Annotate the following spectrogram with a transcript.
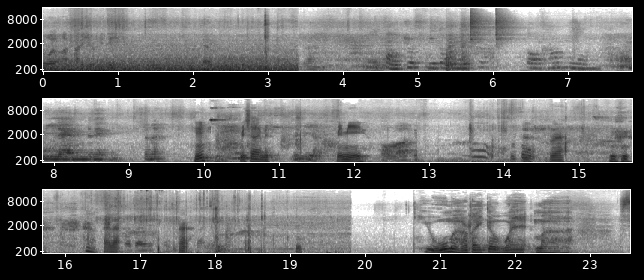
ตัวอาศัยอยู่ที่นี่มีสองจุดมีตรงนี้ตรงข้างเตียงมีแลนด์อินเทอร์เน็ตนี่ใช่ไหมหึไม่ใช่ไม่ไม่มีอะไม่มี อ๋อ สู้ๆ นะ ไปละอะหิวเมื่อไรก็แวะมาเซ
